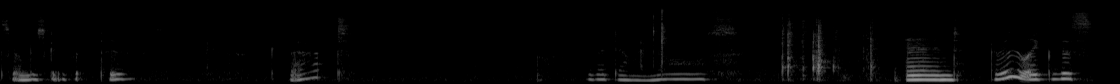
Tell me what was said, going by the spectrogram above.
So I'm just going to put this, like that, bit down my nose. And I really like this,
